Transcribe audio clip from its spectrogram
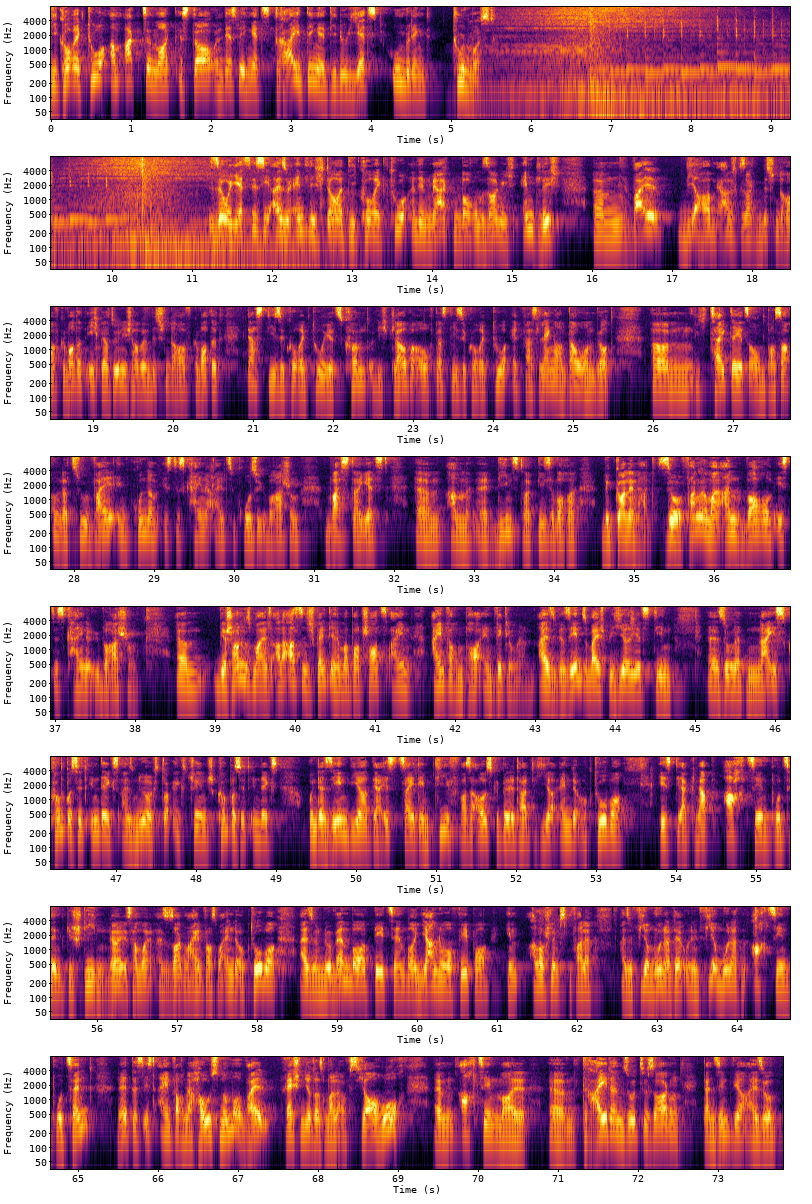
Die Korrektur am Aktienmarkt ist da und deswegen jetzt drei Dinge, die du jetzt unbedingt tun musst. So, jetzt ist sie also endlich da, die Korrektur an den Märkten. Warum sage ich endlich? Ähm, weil wir haben ehrlich gesagt ein bisschen darauf gewartet, ich persönlich habe ein bisschen darauf gewartet, dass diese Korrektur jetzt kommt und ich glaube auch, dass diese Korrektur etwas länger dauern wird. Ähm, ich zeige dir jetzt auch ein paar Sachen dazu, weil im Grunde ist es keine allzu große Überraschung, was da jetzt ähm, am äh, Dienstag diese Woche begonnen hat. So, fangen wir mal an. Warum ist es keine Überraschung? Ähm, wir schauen uns mal als allererstes, ich blende hier mal ein paar Charts ein, einfach ein paar Entwicklungen. Also wir sehen zum Beispiel hier jetzt den äh, sogenannten NICE Composite Index, also New York Stock Exchange Composite Index. Und da sehen wir, der ist seit dem Tief, was er ausgebildet hat, hier Ende Oktober, ist der knapp 18 Prozent gestiegen. Ne? Jetzt haben wir, also sagen wir einfach, es war Ende Oktober, also November, Dezember, Januar, Februar, im allerschlimmsten Falle, also vier Monate und in vier Monaten 18 Prozent. Ne? Das ist einfach eine Hausnummer, weil rechnen wir das mal aufs Jahr hoch, 18 ähm, mal ähm, 3 dann sozusagen, dann sind wir also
